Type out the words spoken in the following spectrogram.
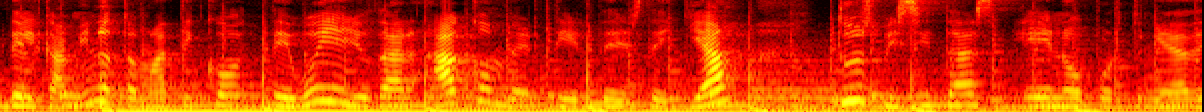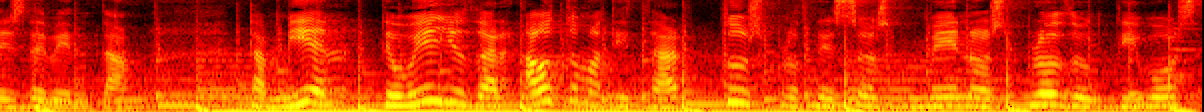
del Camino Automático te voy a ayudar a convertir desde ya tus visitas en oportunidades de venta. También te voy a ayudar a automatizar tus procesos menos productivos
